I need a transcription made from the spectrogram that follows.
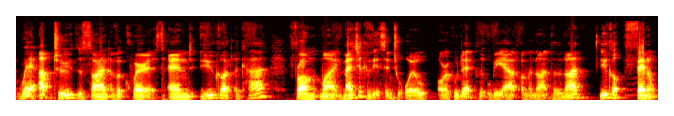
we're up to the sign of Aquarius, and you got a card from my Magic of the Essential Oil Oracle deck that will be out on the 9th of the 9th. You got fennel.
